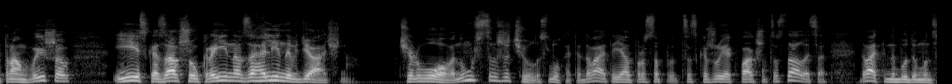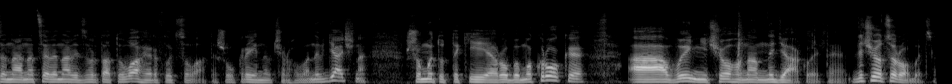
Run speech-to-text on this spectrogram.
Трамп вийшов і сказав, що Україна взагалі не вдячна. Чергове. Ну ми ж це вже чули. Слухайте, давайте я просто це скажу як факт, що це сталося. Давайте не будемо це на, на це навіть звертати увагу і рефлексувати, що Україна вчергове не вдячна, що ми тут такі робимо кроки, а ви нічого нам не дякуєте. Для чого це робиться?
